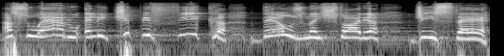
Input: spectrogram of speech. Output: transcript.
Assuero, ele tipifica Deus na história de Esther.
